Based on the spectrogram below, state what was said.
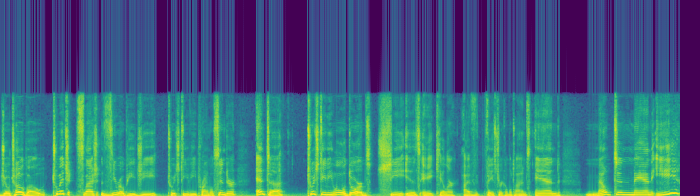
Jotobo, Twitch slash Zero PG, Twitch TV Primal Cinder, Enta, Twitch TV Little Adorbs. She is a killer. I've faced her a couple times. And Mountain Man E.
